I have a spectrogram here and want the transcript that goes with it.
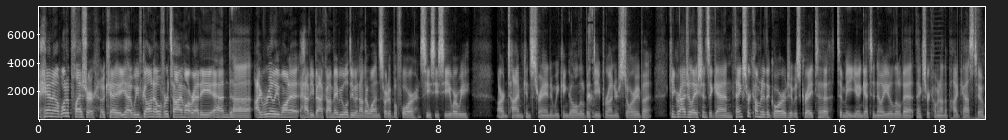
Hannah, what a pleasure. Okay, yeah, we've gone over time already, and uh, I really want to have you back on. Maybe we'll do another one sort of before CCC where we aren't time constrained and we can go a little bit deeper on your story. But congratulations again. Thanks for coming to the Gorge. It was great to to meet you and get to know you a little bit. Thanks for coming on the podcast too.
